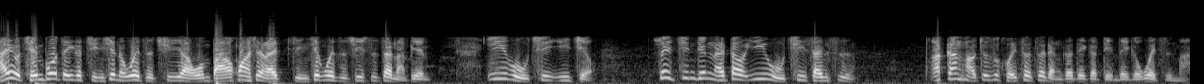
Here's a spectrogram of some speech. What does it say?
还有前波的一个颈线的位置区啊，我们把它画下来，颈线位置区是在哪边？一五七一九，所以今天来到一五七三四，啊，刚好就是回撤这两个的一个点的一个位置嘛，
